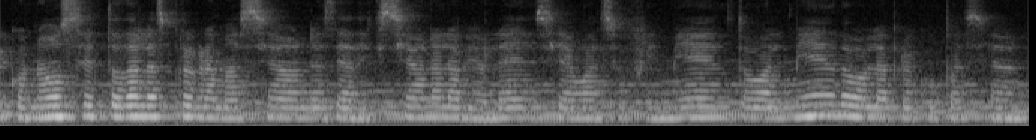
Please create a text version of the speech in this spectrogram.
Reconoce todas las programaciones de adicción a la violencia o al sufrimiento o al miedo o la preocupación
